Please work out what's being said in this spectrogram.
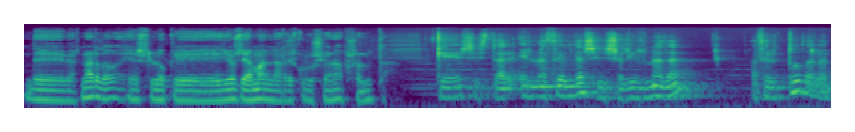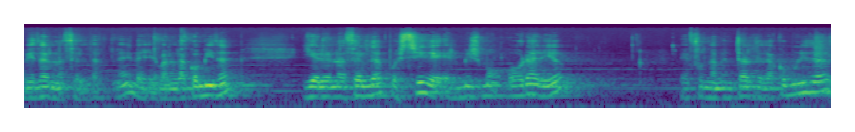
de Bernardo es lo que ellos llaman la reclusión absoluta. Que es estar en la celda sin salir nada, hacer toda la vida en la celda. ¿eh? Le llevan la comida y él en la celda pues sigue el mismo horario eh, fundamental de la comunidad,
